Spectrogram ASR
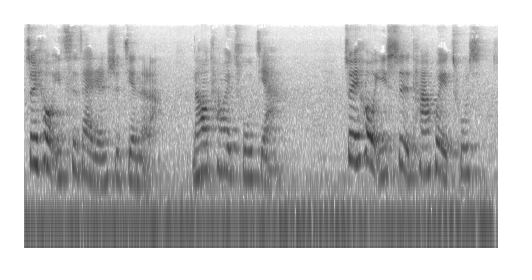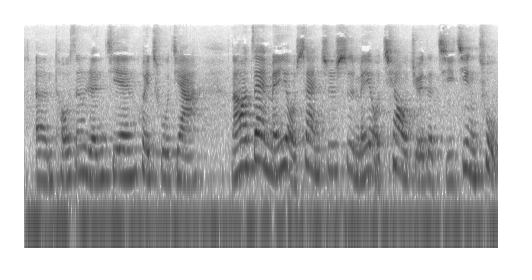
最后一次在人世间的啦。然后他会出家，最后一世他会出，嗯，投生人间会出家，然后在没有善知识、没有窍诀的极境处，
